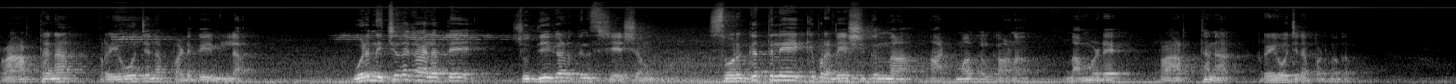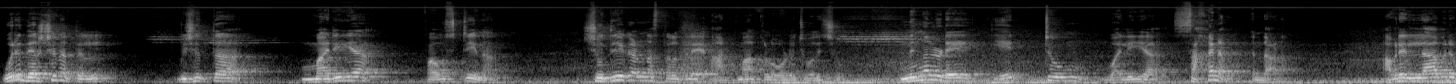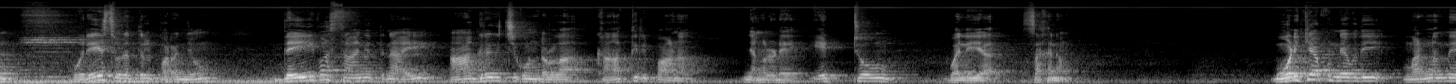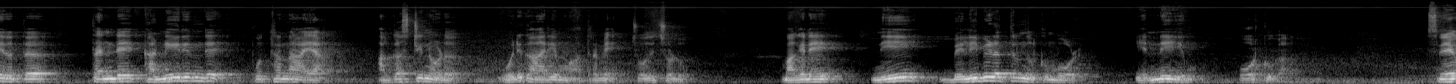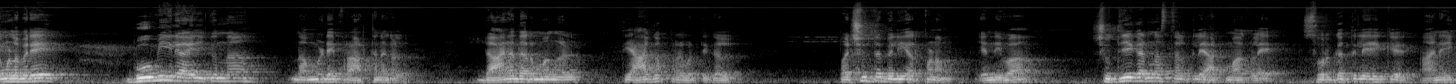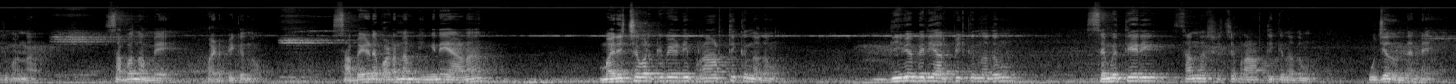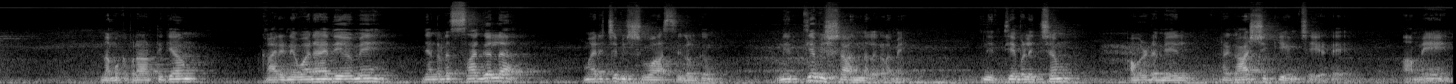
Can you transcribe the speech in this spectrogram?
പ്രാർത്ഥന പ്രയോജനപ്പെടുകയുമില്ല. ഒരു നിശ്ചിത കാലത്തെ ശുദ്ധീകരണത്തിന് ശേഷം സ്വർഗത്തിലേക്ക് പ്രവേശിക്കുന്ന ആത്മാക്കൾക്കാണ് നമ്മുടെ പ്രാർത്ഥന പ്രയോജനപ്പെടുന്നത്. ഒരു ദർശനത്തിൽ വിശുദ്ധ മരിയ ഫൗസ്റ്റീന ശുദ്ധീകരണ സ്ഥലത്തിലെ ആത്മാക്കളോട് ചോദിച്ചു നിങ്ങളുടെ ഏറ്റവും വലിയ സഹനം എന്താണ്? അവരെല്ലാവരും ഒരേ സ്വരത്തിൽ പറഞ്ഞു ദൈവ സാന്നിധ്യത്തിനായി ആഗ്രഹിച്ചു കൊണ്ടുള്ള കാത്തിരിപ്പാണ് ഞങ്ങളുടെ ഏറ്റവും വലിയ സഹനം. മോണിക്ക പുണ്യവതി മരണനേരത്ത് തന്റെ കണ്ണീരിന്റെ പുത്രനായ അഗസ്റ്റിനോട് ഒരു കാര്യം മാത്രമേ ചോദിച്ചുള്ളൂ. മകനെ നീ ബലിപീഠത്തിൽ നിൽക്കുമ്പോൾ എന്നെയും ഓർക്കുക. സ്നേഹമുള്ളവരെ ഭൂമിയിലായിരിക്കുന്ന നമ്മുടെ പ്രാർത്ഥനകൾ ദാനധർമ്മങ്ങൾ ത്യാഗപ്രവൃത്തികൾ പരിശുദ്ധ ബലി അർപ്പണം എന്നിവ ശുദ്ധീകരണ സ്ഥലത്തിലെ ആത്മാക്കളെ സ്വർഗത്തിലേക്ക് ആനയിക്കുമെന്ന് സഭ നമ്മെ പഠിപ്പിക്കുന്നു. സഭയുടെ പഠനം ഇങ്ങനെയാണ്. മരിച്ചവർക്ക് വേണ്ടി പ്രാർത്ഥിക്കുന്നതും ദിവ്യബലി അർപ്പിക്കുന്നതും സെമിത്തേരി സന്ദർശിച്ച് പ്രാർത്ഥിക്കുന്നതും ഉചിതം തന്നെ. നമുക്ക് പ്രാർത്ഥിക്കാം. കാരുണ്യവാനായ ദൈവമേ ഞങ്ങളുടെ സകല മരിച്ച വിശ്വാസികൾക്കും നിത്യവിശ്രാന്തി നൽകണമേ. നിത്യവെളിച്ചം അവരുടെ മേൽ പ്രകാശിക്കുകയും ചെയ്യട്ടെ. അമേൻ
